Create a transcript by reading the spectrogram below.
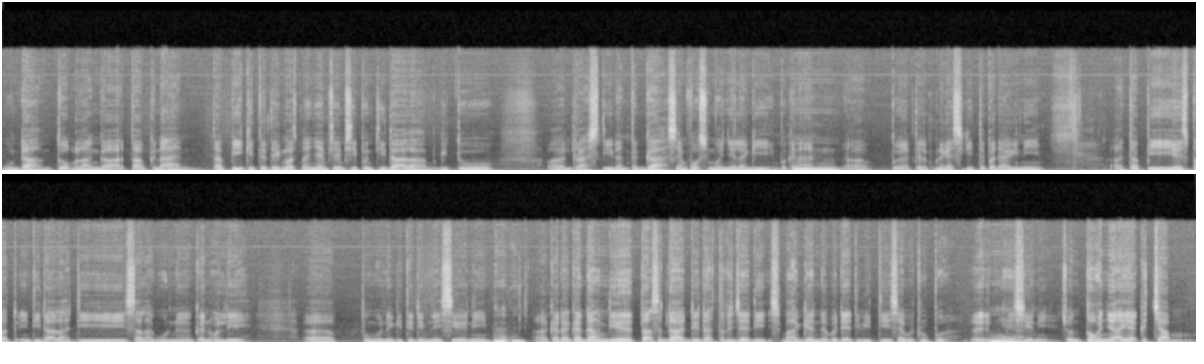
mudah untuk melanggar akta berkenaan. Tapi kita tengok sebenarnya MCMC pun tidaklah begitu uh, drastik dan tegas enforcementnya lagi berkenaan uh, pe- telekomunikasi kita pada hari ini. Uh, tapi ia sepatutnya tidaklah disalahgunakan oleh uh, pengguna kita di Malaysia ni. Uh, kadang-kadang dia tak sedar dia dah terjadi sebahagian daripada aktiviti cyber trooper di yeah. Malaysia ni. Contohnya ayat kecam.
